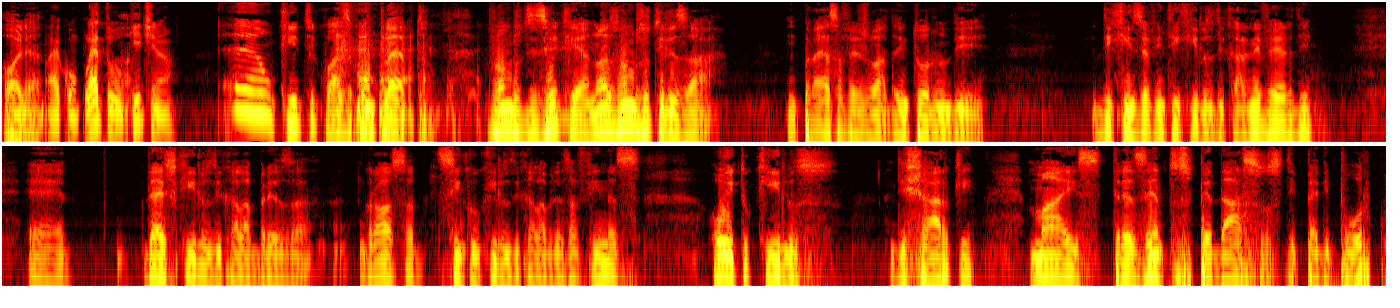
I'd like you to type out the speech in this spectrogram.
Olha. É completo o kit, não? É um kit quase completo. vamos dizer que é. Nós vamos utilizar para essa feijoada em torno de, de 15 a 20 quilos de carne verde, é, 10 quilos de calabresa grossa, 5 quilos de calabresa finas, 8 quilos de charque, mais 300 pedaços de pé de porco.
